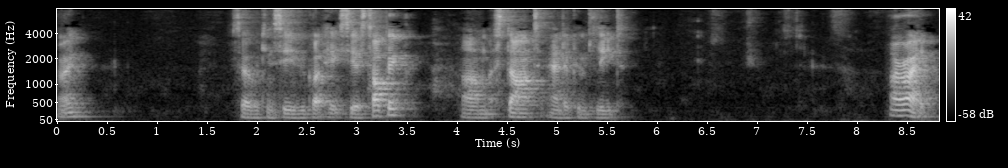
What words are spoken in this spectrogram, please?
right? So we can see we've got HCS topic, um, a start and a complete. All right,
